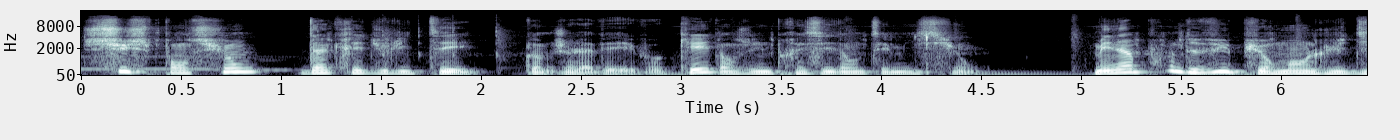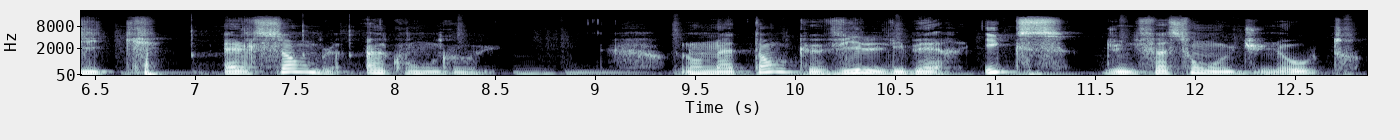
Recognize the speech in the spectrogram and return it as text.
suspension d'incrédulité, comme je l'avais évoqué dans une précédente émission. Mais d'un point de vue purement ludique, elle semble incongrue. L'on attend que Ville libère X d'une façon ou d'une autre,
